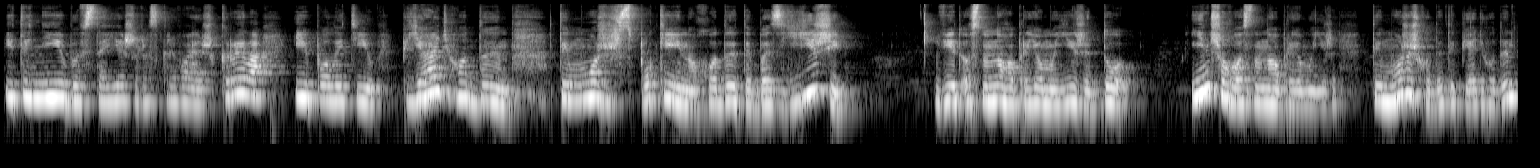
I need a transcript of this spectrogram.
і ти ніби встаєш, розкриваєш крила і полетів. П'ять годин ти можеш спокійно ходити без їжі від основного прийому їжі до іншого основного прийому їжі, ти можеш ходити 5 годин,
